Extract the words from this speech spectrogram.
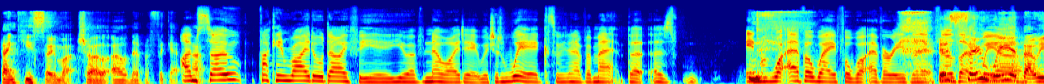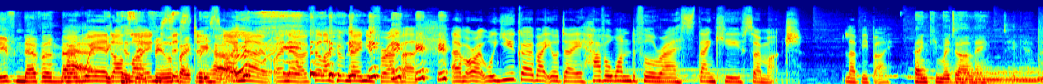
thank you so much. I'll, I'll never forget I'm that. so fucking ride or die for you. You have no idea, which is weird because we've never met, but as in whatever way, for whatever reason, it feels it's like so we weird are, that we've never met. We're weird online sisters. like we. I know, I know. I feel like I've known you forever. Um, all right, well, you go about your day. Have a wonderful rest. Thank you so much. Love you. Bye. Thank you, my darling. Take care.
